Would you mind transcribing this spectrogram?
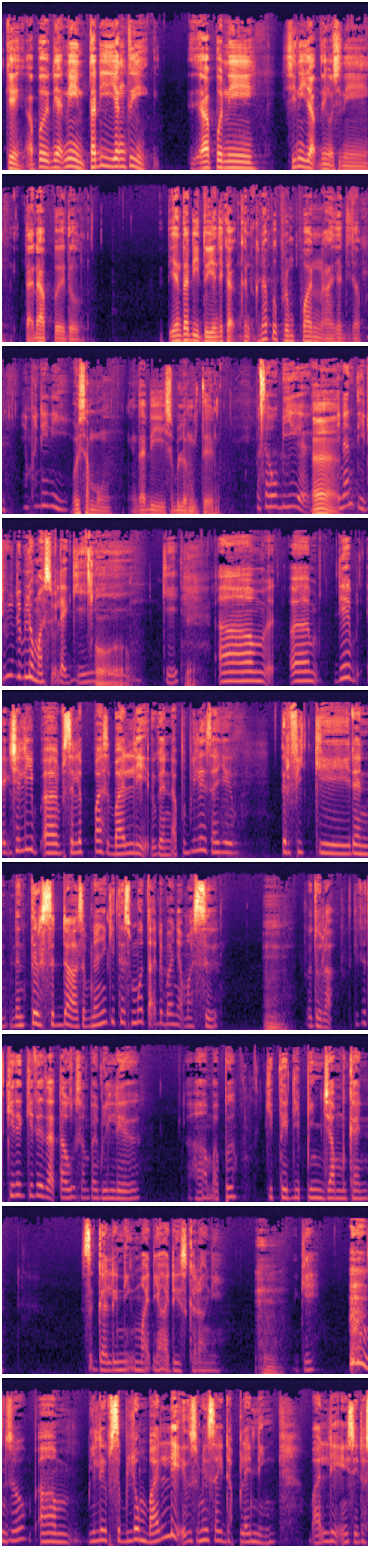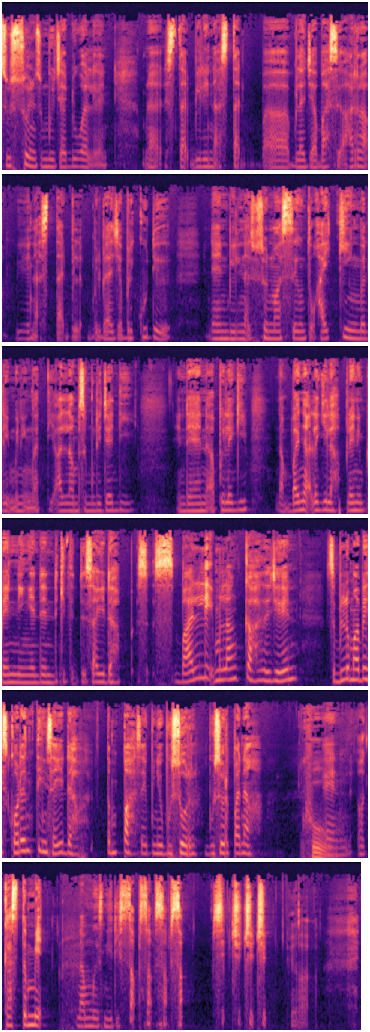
Okey, apa ni ni tadi yang tu apa ni sini jap tengok sini. Tak ada apa tu. Yang tadi tu yang cakap "Ken- kenapa perempuan ah jadi apa? Yang mana ni? Boleh sambung yang tadi sebelum kita. Pasal hobi ke? Ha. Eh, nanti dulu dia belum masuk lagi. Oh. Okay. Um, um, dia actually uh, selepas balik tu kan, apabila saya terfikir dan dan tersedar sebenarnya kita semua tak ada banyak masa. Hmm. Betul tak? Kita kita kita tak tahu sampai bila um, apa kita dipinjamkan segala nikmat yang ada sekarang ni. Hmm. Okay. so um, bila sebelum balik tu sebenarnya saya dah planning. Balik ni saya dah susun semua jadual kan. Nak start bila nak start uh, belajar bahasa Arab, bila nak start bela- belajar berkuda dan bila nak susun masa untuk hiking balik menikmati alam semula jadi. And then apa lagi? Nak banyak lagi lah planning-planning and then kita saya dah balik melangkah saja kan. Sebelum habis quarantine saya dah tempah saya punya busur, busur panah Huh. and uh, custom made nama sendiri sap sap sap sap Sit, cut cut cut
